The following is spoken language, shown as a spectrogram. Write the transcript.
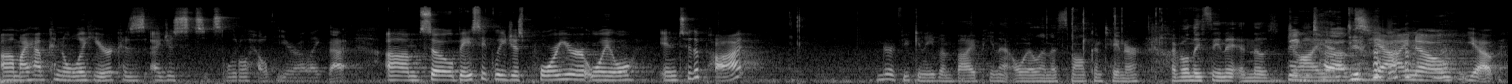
Um, I have canola here because I just, it's a little healthier, I like that. Um, so basically just pour your oil into the pot. I wonder if you can even buy peanut oil in a small container. I've only seen it in those Big giant. tubs, yeah, I know, yep.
